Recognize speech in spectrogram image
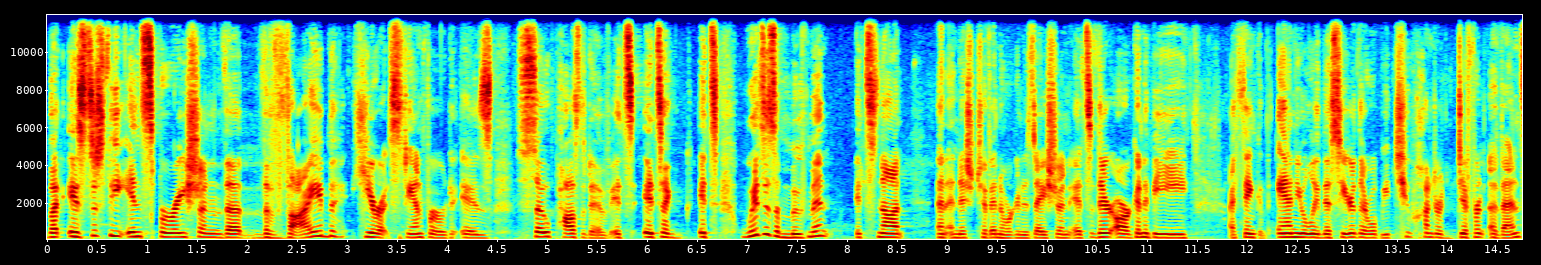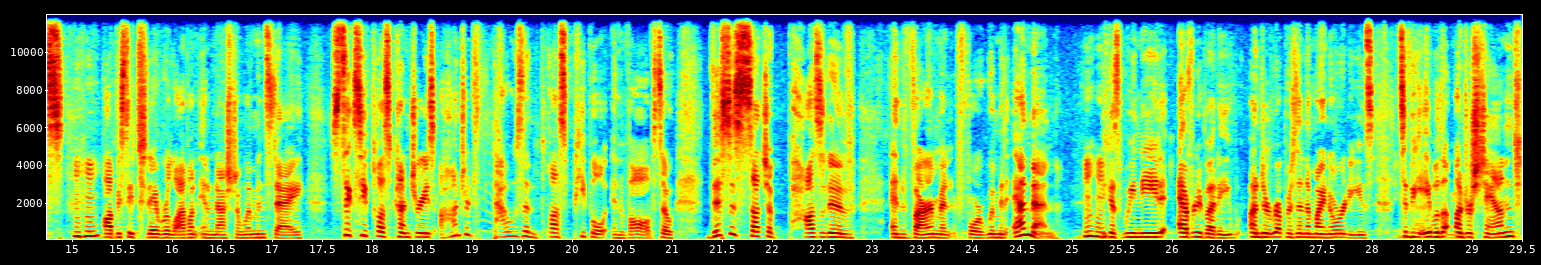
but is just the inspiration, the the vibe here at Stanford is so positive. It's it's a it's WIDS is a movement. It's not an initiative, and organization. It's there are going to be. I think annually this year there will be 200 different events. Mm-hmm. Obviously today we're live on International Women's Day. 60 plus countries, 100,000 plus people involved. So this is such a positive environment for women and men mm-hmm. because we need everybody, underrepresented minorities, to be able to understand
